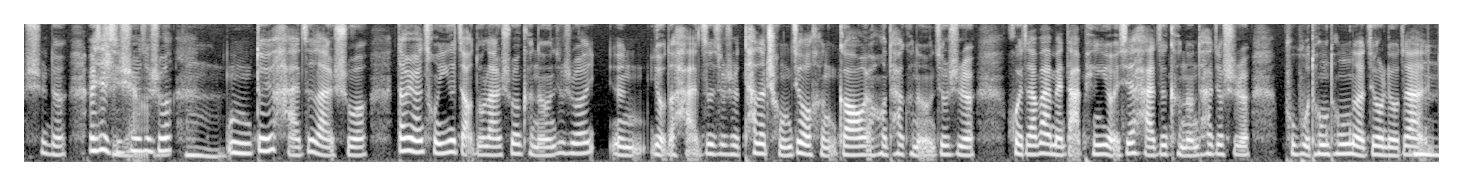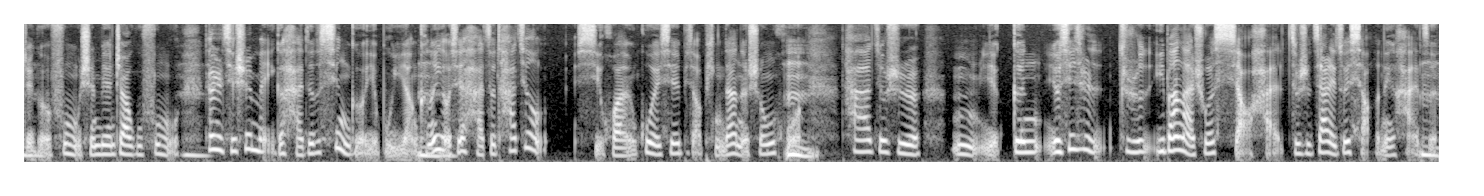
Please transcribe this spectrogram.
是的，而且其实就说，嗯嗯，对于孩子来说，当然从一个角度来说，可能就是说，嗯，有的孩子就是他的成就很高，然后他可能就是会在外面打拼；有一些孩子可能他就是普普通通的就留在这个父母身边照顾父母。但是其实每一个孩子的性格也不一样，可能有些孩子他就。喜欢过一些比较平淡的生活，他就是，嗯，也跟，尤其是就是一般来说，小孩就是家里最小的那个孩子，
